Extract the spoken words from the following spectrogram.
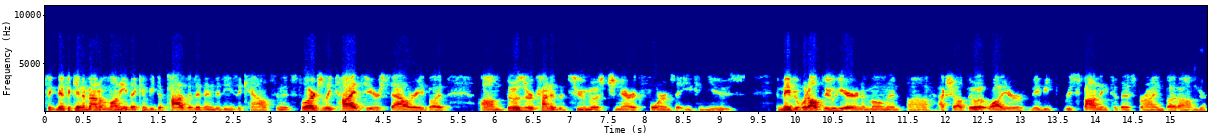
significant amount of money that can be deposited into these accounts and it's largely tied to your salary, but um, those are kind of the two most generic forms that you can use. And maybe what I'll do here in a moment, uh, actually, I'll do it while you're maybe responding to this, Brian, but um, sure.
